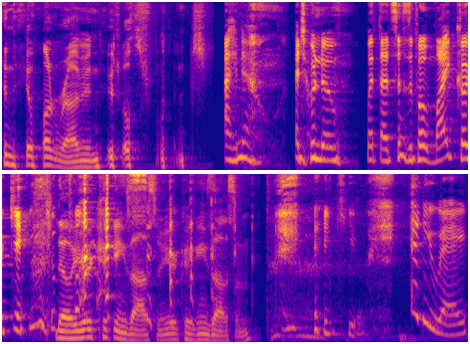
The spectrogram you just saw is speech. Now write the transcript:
and they want ramen noodles for lunch. I know. I don't know what that says about my cooking. No, your cooking's awesome. Your cooking's awesome. Thank you. Anyway,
